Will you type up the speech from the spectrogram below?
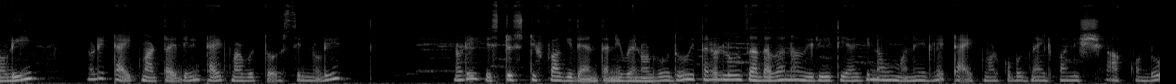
ನೋಡಿ. ನೋಡಿ ಟೈಟ್ ಮಾಡ್ತಾಯಿದ್ದೀನಿ ಟೈಟ್ ಮಾಡಿಬಿಟ್ಟು ತೋರಿಸ್ತೀನಿ ನೋಡಿ. ನೋಡಿ ಎಷ್ಟು ಸ್ಟಿಫ್ ಆಗಿದೆ ಅಂತ ನೀವೇ ನೋಡ್ಬೋದು. ಈ ಥರ ಲೂಸ್ ಆದಾಗ ನಾವು ಈ ರೀತಿಯಾಗಿ ನಾವು ಮನೆಯಲ್ಲೇ ಟೈಟ್ ಮಾಡ್ಕೋಬೋದು. ನೈಲ್ ಪಾಲಿಶ್ ಹಾಕ್ಕೊಂಡು.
